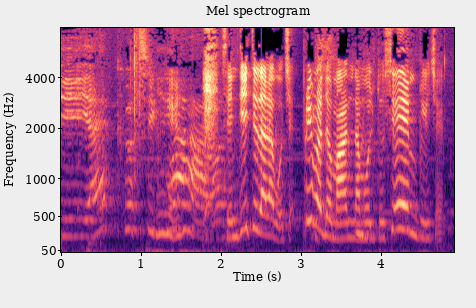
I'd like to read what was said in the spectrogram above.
eccoci qua. Sentite dalla voce. Prima domanda molto semplice.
